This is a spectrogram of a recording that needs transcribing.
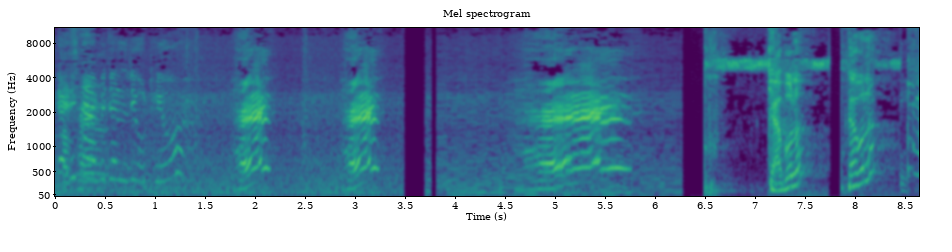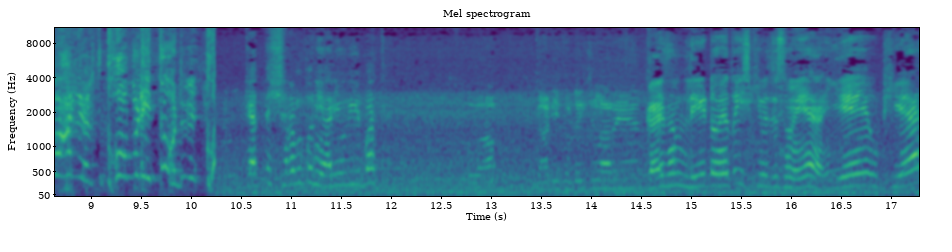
डैडी तो मैं भी जल्दी उठी हूँ। है? है? है? क्या बोला? क्या बोला? खोपड़ी तोड़ कहते शर्म तो नहीं आ रही होगी ये बात? तो आप गाड़ी थोड़ी चला रहे हैं। गैस हम लेट हुए तो इसकी वजह से हुए हैं। ये उठी है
